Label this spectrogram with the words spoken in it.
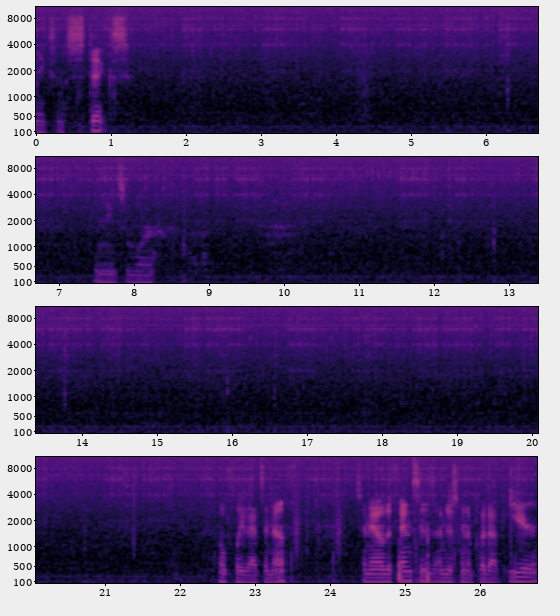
make some sticks. Hopefully that's enough. So now the fences I'm just going to put up here.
